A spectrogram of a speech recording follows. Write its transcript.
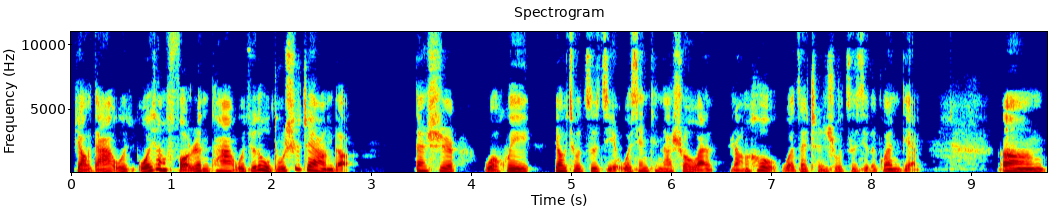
表达，我我想否认他，我觉得我不是这样的。但是我会要求自己，我先听他说完，然后我再陈述自己的观点。嗯，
